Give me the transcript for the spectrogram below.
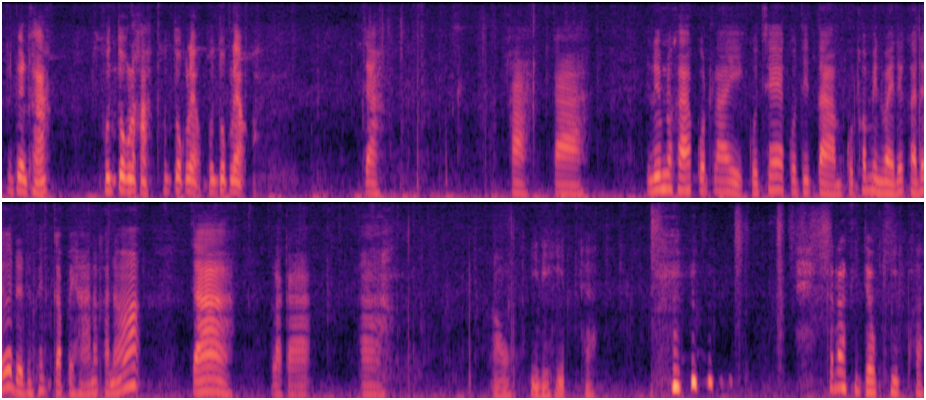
เพื่อนๆคะฝนตกแล้วค่ะฝนตกแล้วฝนตกแล้วจ้าค่ะกาอย่าลืมนะคะ กดไลค์กดแชร์กดติดตามกดคอมเมนต์ไว้ด้วยค่ะเด้อเดี๋ยวเพื่อนกลับไปหานะคะเนาะ จ้าแล้วก็อ่า เอานี่ได้เห็ดค่ะกำลังสิเจ้าคลิปค่ะ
